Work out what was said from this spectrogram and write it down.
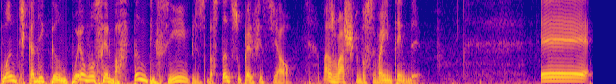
quântica de campo. Eu vou ser bastante simples, bastante superficial, mas eu acho que você vai entender. É,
